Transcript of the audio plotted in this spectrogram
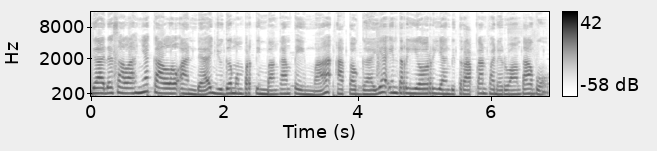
gak ada salahnya kalau Anda juga mempertimbangkan tema atau gaya interior yang diterapkan pada ruang tamu.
